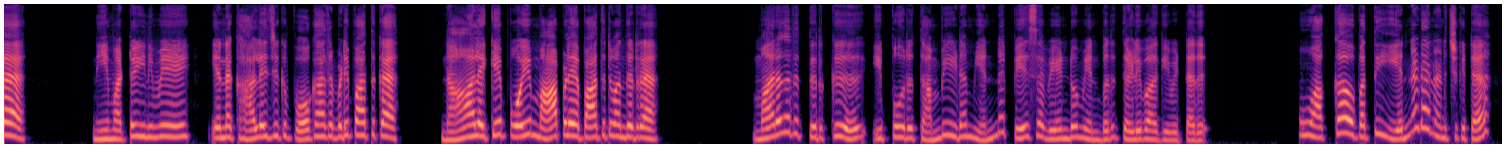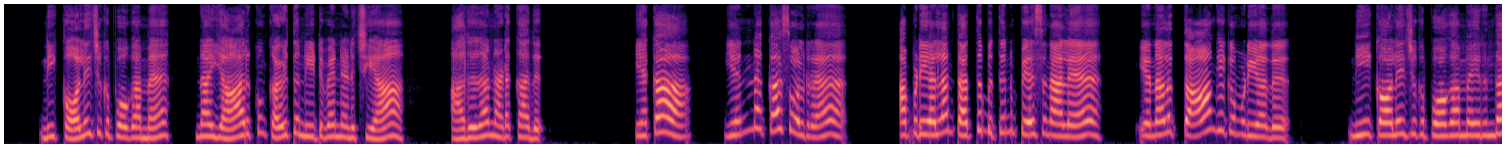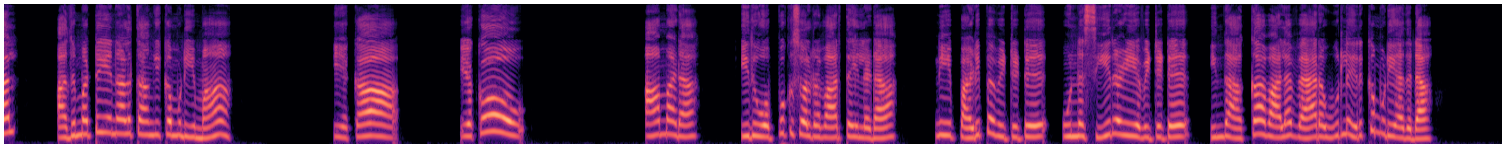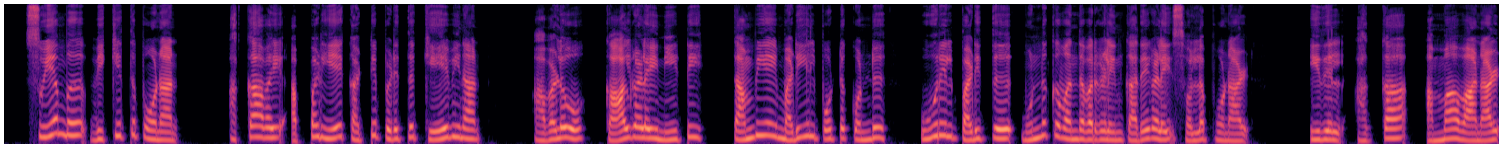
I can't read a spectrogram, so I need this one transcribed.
நீ மட்டும் இனிமே என்ன காலேஜுக்கு போகாதபடி பாத்துக்க. நாளைக்கே போய் மாப்பிளைய பாத்துட்டு வந்துடுறேன். மரகதத்திற்கு இப்போது தம்பியிடம் என்ன பேச வேண்டும் என்பது தெளிவாகிவிட்டது. உன் அக்காவ பத்தி என்னடா நினைச்சுக்கிட்ட? நீ காலேஜுக்கு போகாம நான் யாருக்கும் கழுத்த நீட்டுவேன்னு நினைச்சியா? அதுதான் நடக்காது. ஏக்கா என்னக்கா சொல்ற? அப்படியெல்லாம் தத்து பித்துன்னு பேசினாலே என்னால தாங்கிக்க முடியாது. நீ காலேஜுக்கு போகாம இருந்தால் அது மட்டும் என்னால தாங்கிக்க முடியுமா? ஏக்கா ஏக்கோ! ஆமாடா இது ஒப்புக்கு சொல்ற வார்த்தை இல்லடா. நீ படிப்ப விட்டுட்டு உன்னை சீரழிய விட்டுட்டு இந்த அக்காவால வேற ஊர்ல இருக்க முடியாதுடா. சுயம்பு விக்கித்து போனான். அக்காவை அப்படியே கட்டிப்பிடித்து கேவினான். அவளோ கால்களை நீட்டி தம்பியை மடியில் போட்டுக்கொண்டு ஊரில் படித்து முன்னுக்கு வந்தவர்களின் கதைகளை சொல்லப்போனாள் இதில் அக்கா அம்மாவானாள்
